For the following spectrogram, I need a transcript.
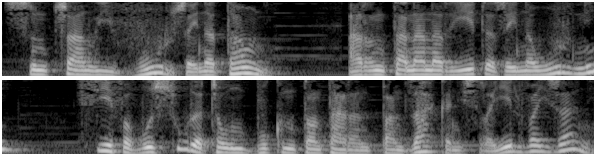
sy ny trano ivory izay nataony, ary ny tanàna rehetra izay naoriny, tsy efa voasoratra ao amin'ny bokin'ny tantaran'ny mpanjakan'Israely va izany?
